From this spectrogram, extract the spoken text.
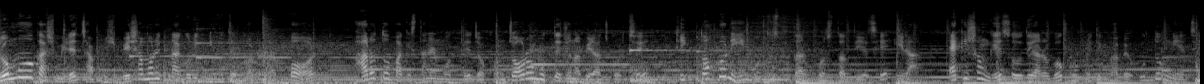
জম্মু ও কাশ্মীরে ছাব্বিশ বেসামরিক নাগরিক নিহতের ঘটনার পর ভারত ও পাকিস্তানের মধ্যে যখন চরম উত্তেজনা বিরাজ করছে, ঠিক তখনই মধ্যস্থতার প্রস্তাব দিয়েছে ইরান। একই সঙ্গে সৌদি আরবও কূটনৈতিকভাবে উদ্যোগ নিয়েছে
